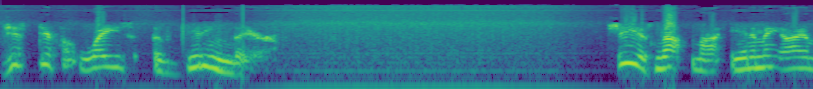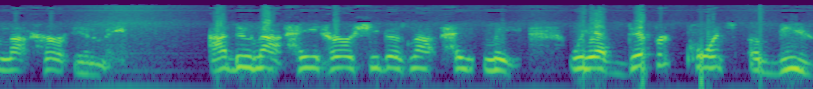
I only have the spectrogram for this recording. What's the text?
just different ways of getting there. She is not my enemy. I am not her enemy. I do not hate her. She does not hate me. We have different points of view.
